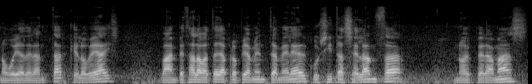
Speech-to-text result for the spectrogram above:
No voy a adelantar, que lo veáis. Va a empezar la batalla propiamente a melee. Cusita se lanza, no espera más.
